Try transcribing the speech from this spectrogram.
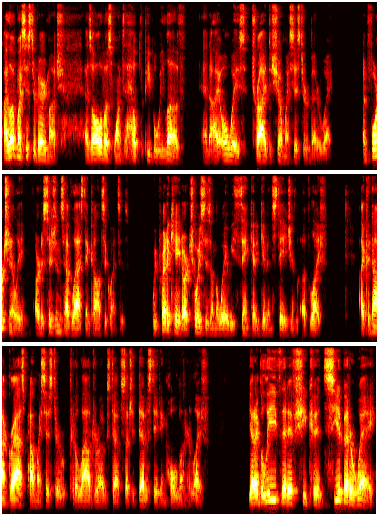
I love my sister very much as all of us want to help the people we love, and I always tried to show my sister a better way. Unfortunately, our decisions have lasting consequences. We predicate our choices on the way we think at a given stage of life. I could not grasp how my sister could allow drugs to have such a devastating hold on her life. Yet I believe that if she could see a better way,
